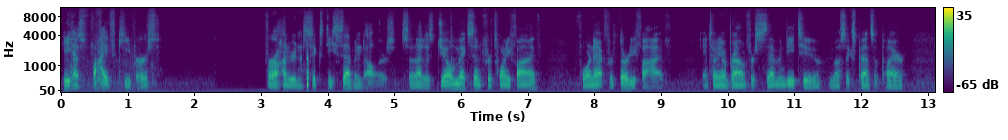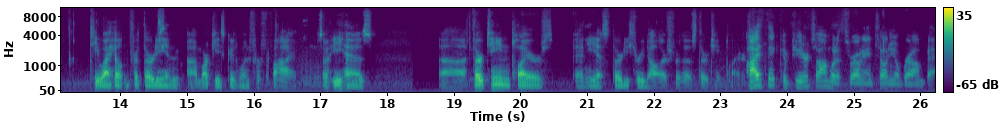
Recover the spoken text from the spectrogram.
He has five keepers for $167. So that is Joe Mixon for 25, Fournette for 35, Antonio Brown for 72, most expensive player, T.Y. Hilton for 30, and uh, Marquise Goodwin for 5. So he has uh, 13 players, and he has $33 for those 13 players. I think Computer Tom would have thrown Antonio Brown back.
